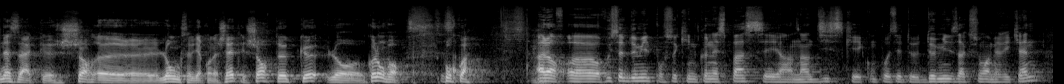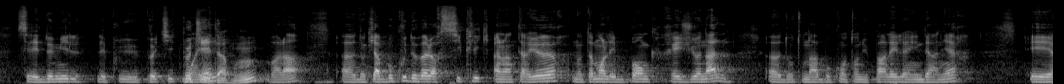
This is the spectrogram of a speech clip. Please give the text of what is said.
Nasdaq. Short, long, ça veut dire qu'on achète, et short que l'on vend. Pourquoi? Alors, euh, Russell 2000, pour ceux qui ne connaissent pas, c'est un indice qui est composé de 2000 actions américaines. C'est les 2000 les plus petites, petites hein. Mmh. Voilà. Euh, donc, il y a beaucoup de valeurs cycliques à l'intérieur, notamment les banques régionales, euh, dont on a beaucoup entendu parler l'année dernière. Et,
